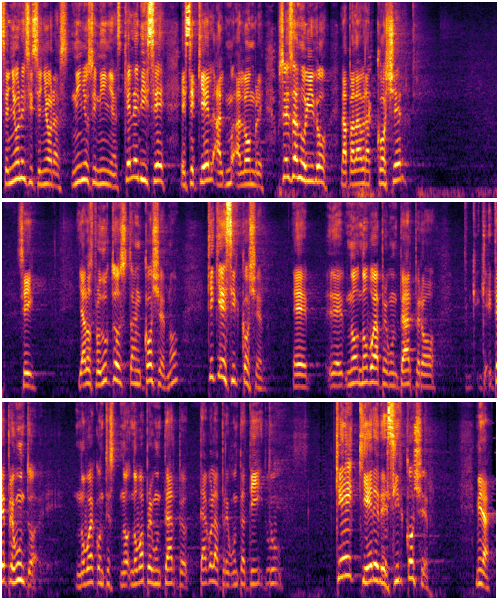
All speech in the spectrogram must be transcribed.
Señores y señoras, niños y niñas, ¿qué le dice Ezequiel al, al hombre? ¿Ustedes han oído la palabra kosher? Sí, ya los productos están kosher, ¿no? ¿Qué quiere decir kosher? Eh, eh, no, no, voy a preguntar, pero te pregunto, no voy, a no, no voy a preguntar, pero te hago la pregunta a ti, tú, ¿qué quiere decir kosher? Mira,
